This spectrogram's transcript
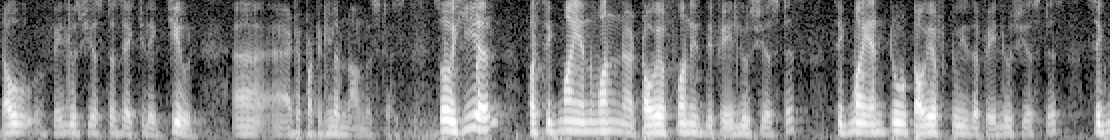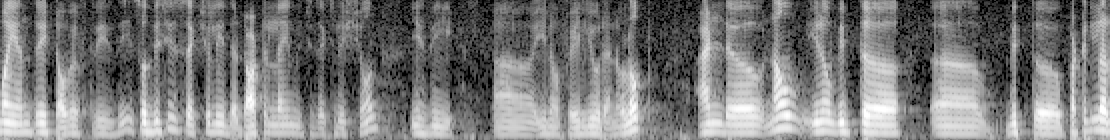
tau failure shear stress actually achieved at a particular normal stress. So here for sigma n1 tau f1 is the failure shear stress sigma n2 tau f2 is the failure shear stress, sigma n3 tau f3 is the, so this is actually the dotted line which is actually shown is the uh, you know failure envelope and uh, now you know with uh, uh with particular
